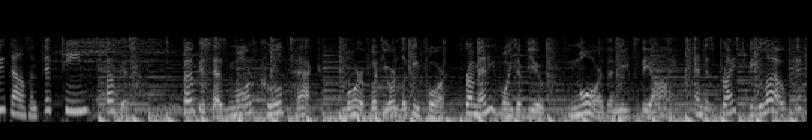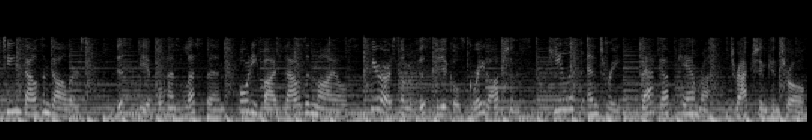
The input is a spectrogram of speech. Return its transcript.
2015 Focus. Focus has more cool tech, more of what you're looking for. From any point of view, more than meets the eye, and is priced below $15,000. This vehicle has less than 45,000 miles. Here are some of this vehicle's great options. Keyless entry, backup camera, traction control,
